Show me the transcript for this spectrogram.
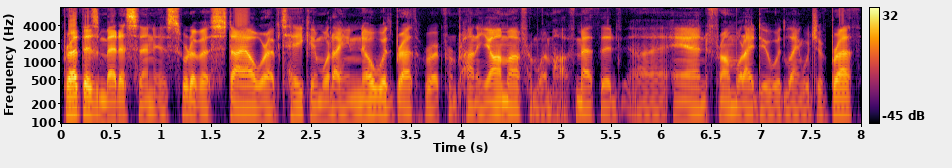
Breath as medicine is sort of a style where I've taken what I know with breath work from pranayama, from Wim Hof method, uh, and from what I do with language of breath,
